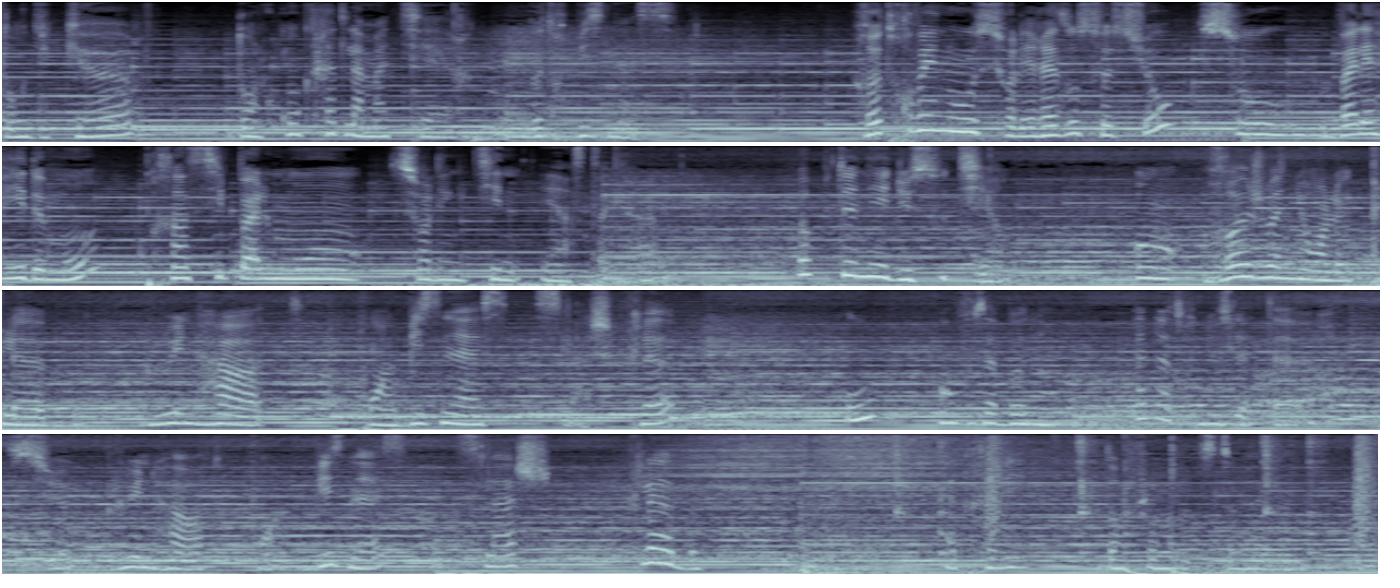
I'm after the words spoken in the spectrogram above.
donc du cœur, dans le concret de la matière, votre business. Retrouvez-nous sur les réseaux sociaux sous Valérie Demont, principalement sur LinkedIn et Instagram. Obtenez du soutien en rejoignant le club greenheart.business/club ou en vous abonnant à notre newsletter sur greenheart.business/club. À très vite dans From Story.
